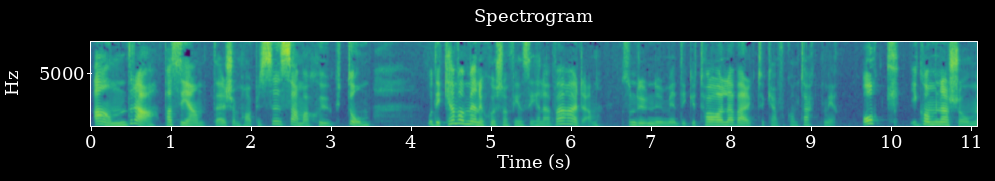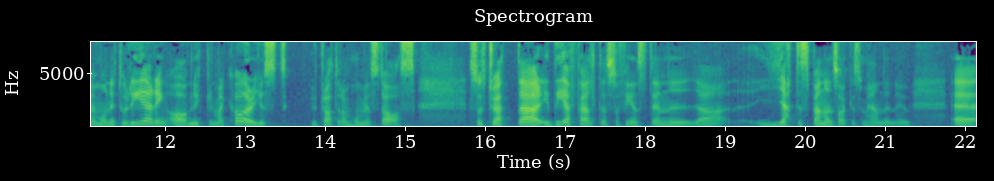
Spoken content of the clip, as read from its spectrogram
andra patienter som har precis samma sjukdom. Och det kan vara människor som finns i hela världen som du nu med digitala verktyg kan få kontakt med. Och i kombination med monitorering av nyckelmarkörer, just vi pratade om homeostas, så tror jag att där i det fältet så finns det nya jättespännande saker som händer nu. Eh,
